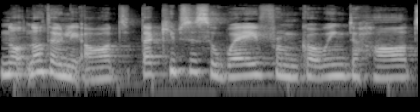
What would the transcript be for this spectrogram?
not, not only art, that keeps us away from going the hard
